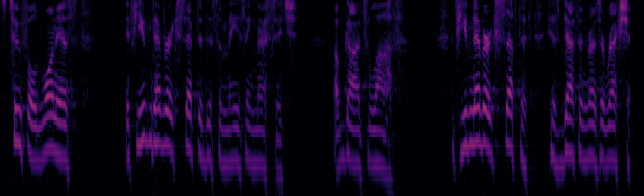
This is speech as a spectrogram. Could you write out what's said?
it's twofold. One is if you've never accepted this amazing message of God's love, if you've never accepted his death and resurrection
